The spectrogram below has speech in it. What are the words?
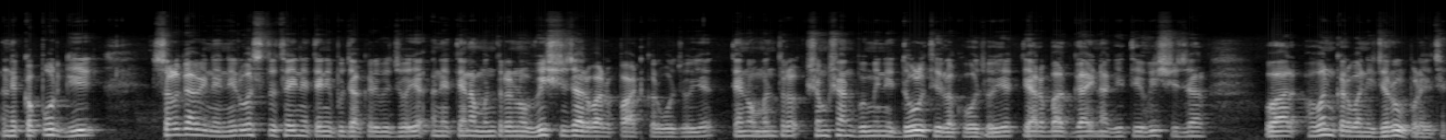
અને કપૂર ઘી સળગાવીને નિર્વસ્ત થઈને તેની પૂજા કરવી જોઈએ અને તેના મંત્રનો વીસ હજાર વાર પાઠ કરવો જોઈએ. તેનો મંત્ર શમશાન ભૂમિની ધૂળથી લખવો જોઈએ. ત્યારબાદ ગાયના ઘીથી વીસ હજાર વાર હવન કરવાની જરૂર પડે છે.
